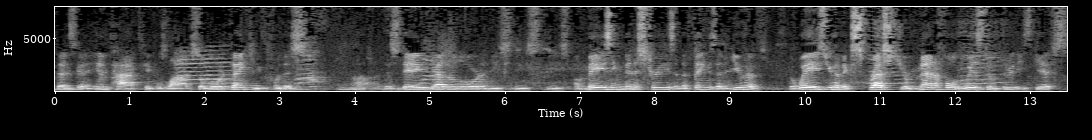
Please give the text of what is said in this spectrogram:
that is going to impact people's lives. So, Lord, thank you for this uh, this day together, Lord, and these, these, these amazing ministries and the things that you have, the ways you have expressed your manifold wisdom through these gifts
